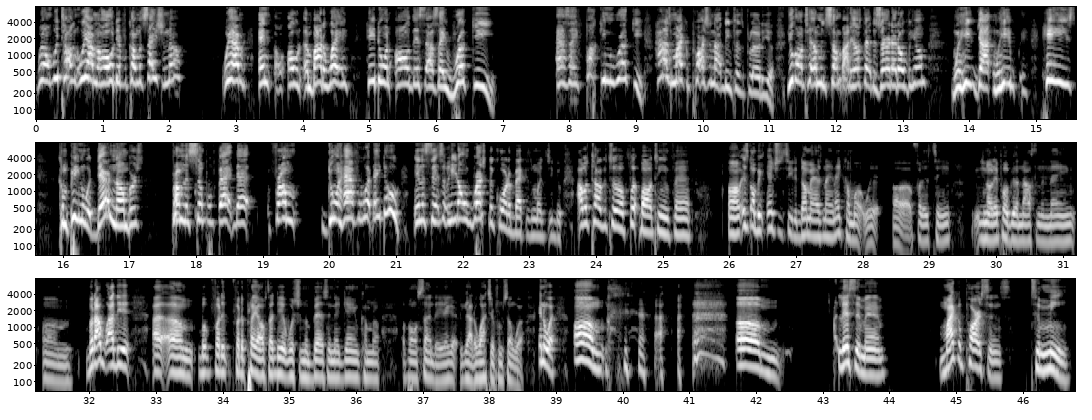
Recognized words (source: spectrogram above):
Well, we talking. We having a whole different conversation now. We having and oh, oh, and by the way, he doing all this as a rookie, as a fucking rookie. How is Michael Parsons not defensive player of the year? You gonna tell me somebody else that deserved that over him when he got when he he's competing with their numbers from the simple fact that from doing half of what they do in a sense of he don't rush the quarterback as much as he do. I was talking to a football team fan. Um, it's gonna be interesting to see the dumbass name they come up with. uh, for this team. You know, they probably announcing the name. Um, but I, I did, I, um, but for the for the playoffs, I did wish them the best in their game coming up, up on Sunday. They got, they got to watch it from somewhere. Anyway, um, um, listen, man, Michael Parsons to me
